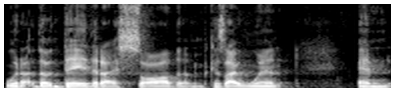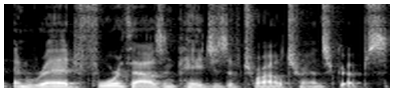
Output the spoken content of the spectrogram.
when the day that I saw them because I went and and read four thousand pages of trial transcripts,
